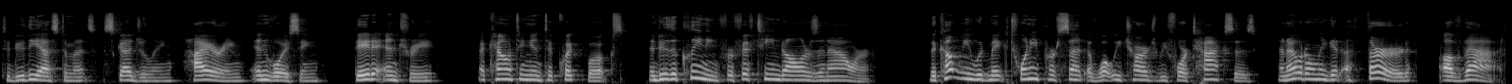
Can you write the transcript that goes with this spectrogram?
to do the estimates, scheduling, hiring, invoicing, data entry, accounting into QuickBooks, and do the cleaning for $15 an hour. The company would make 20% of what we charge before taxes, and I would only get a third of that.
